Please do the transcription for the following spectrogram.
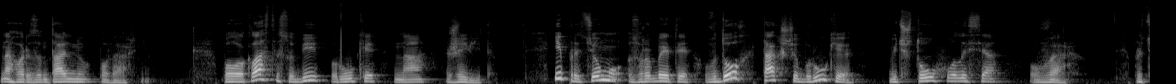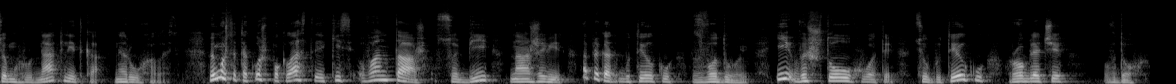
на горизонтальну поверхню покласти собі руки на живіт. І при цьому зробити вдох так, щоб руки відштовхувалися вверх. При цьому грудна клітка не рухалась. Ви можете також покласти якийсь вантаж собі на живіт, наприклад, бутилку з водою, і виштовхувати цю бутилку, роблячи вдох.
